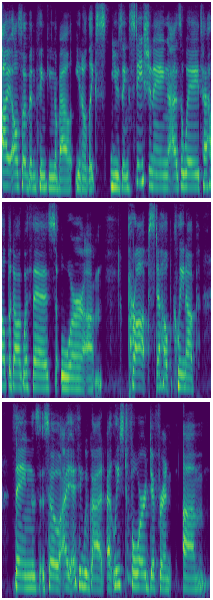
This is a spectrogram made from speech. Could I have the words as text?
I also have been thinking about, you know, like s- using stationing as a way to help a dog with this or um, props to help clean up things. So I, I, think we've got at least four different um,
